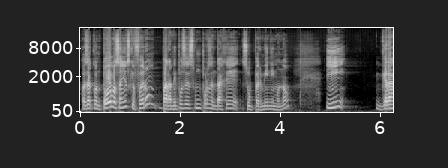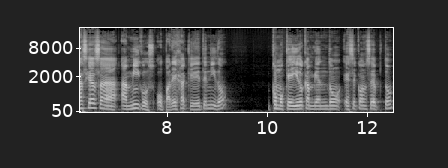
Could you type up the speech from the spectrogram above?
o sea, con todos los años que fueron, para mí, pues es un porcentaje súper mínimo, ¿no? Y gracias a amigos o pareja que he tenido, como que he ido cambiando ese concepto.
